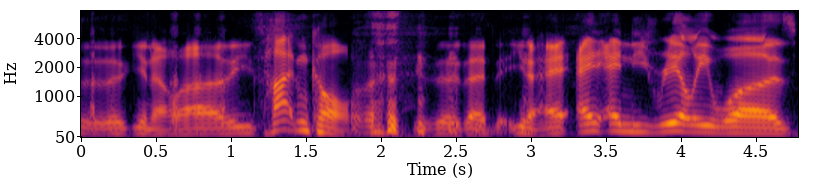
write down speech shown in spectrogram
uh, you know uh, he's hot and cold. He's, uh, that you know, and, and he really was.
